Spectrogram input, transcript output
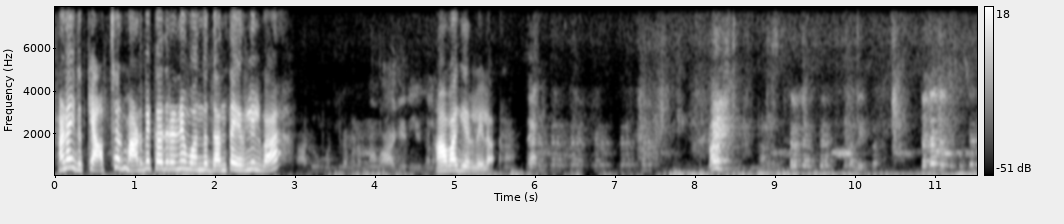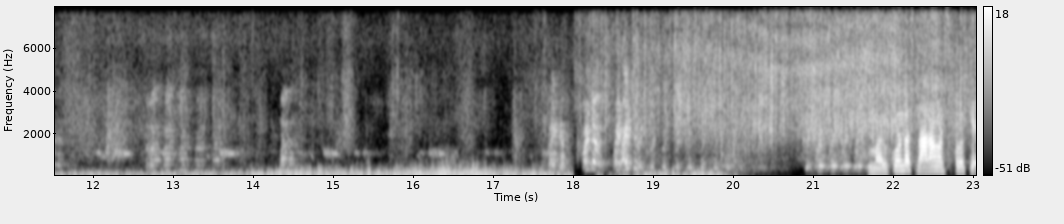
ಅಣ್ಣ ಇದು ಕ್ಯಾಪ್ಚರ್ ಮಾಡ್ಬೇಕಾದ್ರೆ ಒಂದು ದಂತ ಇರಲಿಲ್ವಾ ಅದು ಗೊತ್ತಿಲ್ಲ ಮೇಡಮ್ ನಾವು ಆಗಿರಲಿಲ್ಲ ಆವಾಗ ಇರಲಿಲ್ಲ ಮಲ್ಕೊಂಡ ಸ್ನಾನ ಮಾಡಿಸ್ಕೊಳಕ್ಕೆ.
